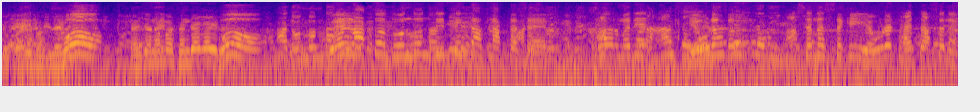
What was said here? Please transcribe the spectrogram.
दुपारी भरले हो. त्यांचा नंबर संध्याकाळी लागला. हो वेळ लागतो. दोन दोन तीन तीन तास लागतात साहेब. आतमध्ये एवढं करून असं नसतं की एवढंच आहे तर असं नाही.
